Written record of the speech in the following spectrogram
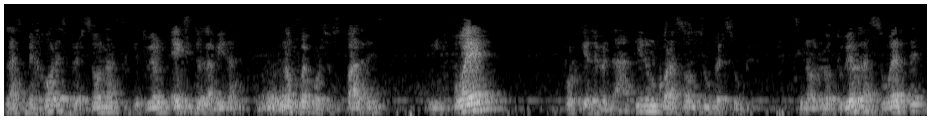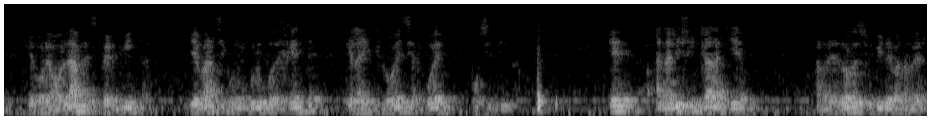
Las mejores personas que tuvieron éxito en la vida no fue por sus padres, ni fue porque de verdad tienen un corazón súper, súper, sino lo tuvieron la suerte que Boreolam les permita llevarse con un grupo de gente que la influencia fue positiva. Analicen cada quien alrededor de su vida y van a ver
